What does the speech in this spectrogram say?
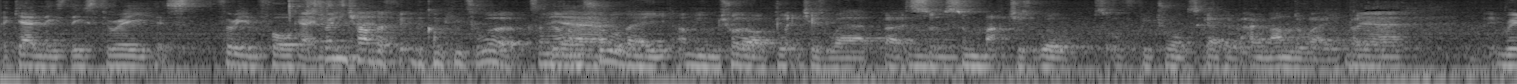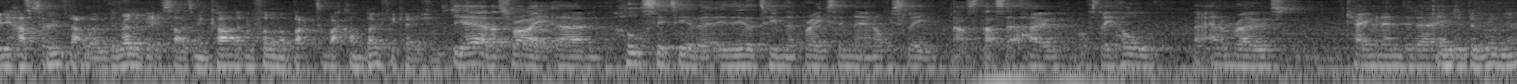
again, these these three, it's three and four games. Strange how the, the computer works. I mean, Yeah. I'm sure they. I mean, I'm sure there are glitches where uh, some, Mm. some matches will sort of be drawn together at home and away. But Yeah, it really has proved that way with the relegated sides. I mean, Cardiff and Fulham are back to back on both occasions. yeah, that's right. Um, Hull City are the, the other team that breaks in there, and obviously that's that's at home. Obviously Hull at Elland Road came and ended a Ended the run, yeah.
